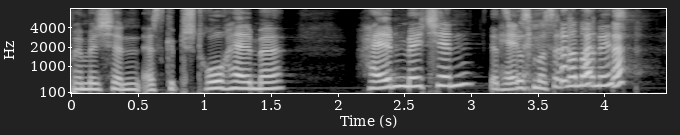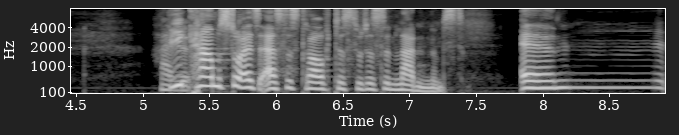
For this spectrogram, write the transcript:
Pimmelchen, es gibt Strohhelme, Helmchen. Jetzt Hel wissen wir es immer noch nicht. Wie kamst du als erstes drauf, dass du das in den Laden nimmst? Ähm,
